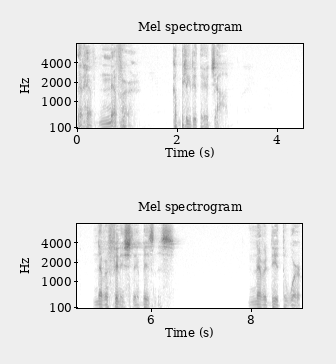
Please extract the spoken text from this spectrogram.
that have never completed their job, never finished their business, never did the work.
